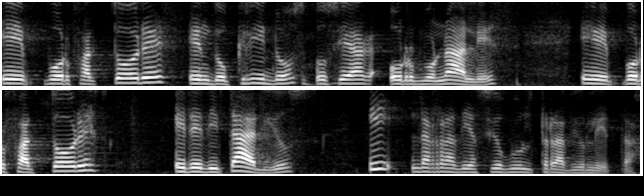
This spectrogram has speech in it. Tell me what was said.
eh, por factores endocrinos, o sea, hormonales, eh, por factores hereditarios y la radiación ultravioleta.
